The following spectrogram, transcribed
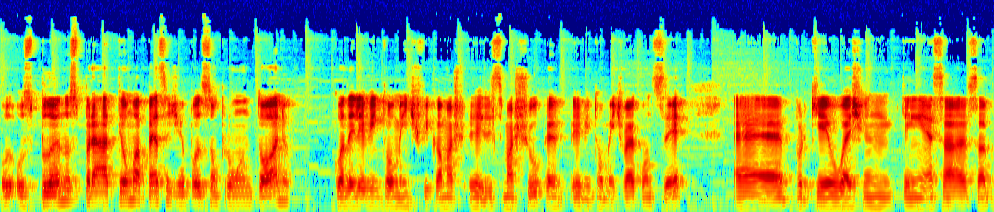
os planos para ter uma peça de reposição para o Antônio quando ele eventualmente fica ele se machuca, eventualmente vai acontecer, é, porque o West Ham tem essa, essa,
